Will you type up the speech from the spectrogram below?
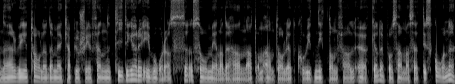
När vi talade med Capio-chefen tidigare i våras så menade han att om antalet covid-19-fall ökade på samma sätt i Skåne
